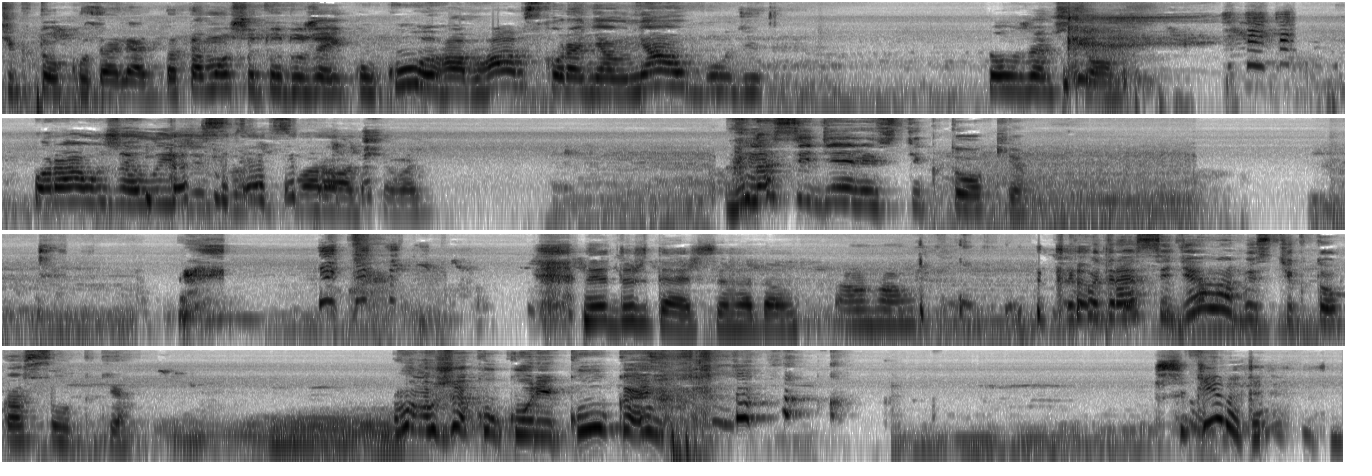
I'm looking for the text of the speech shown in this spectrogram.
ТикТок удалять, потому что тут уже и куку, и гав-гав, скоро няу-няу будет. То уже все. Пора уже лыжи свои сворачивать. Насиделись в ТикТоке. Не дождешся, мадам. Ага. Ты хоть раз сидела без ТикТока сутки? Он уже кукурикукают. Сиділа, конечно.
